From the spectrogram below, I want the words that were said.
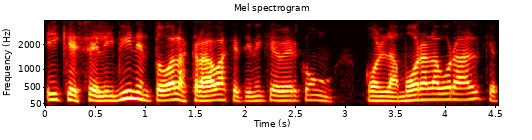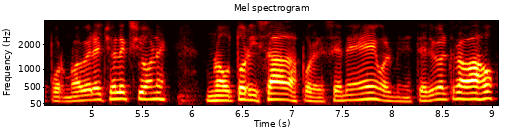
y que se eliminen todas las trabas que tienen que ver con, con la mora laboral, que por no haber hecho elecciones no autorizadas por el CNE o el Ministerio del Trabajo,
